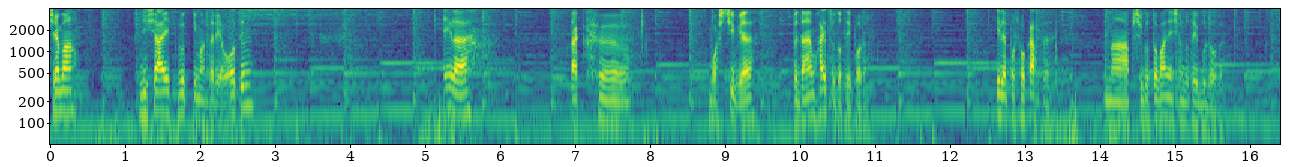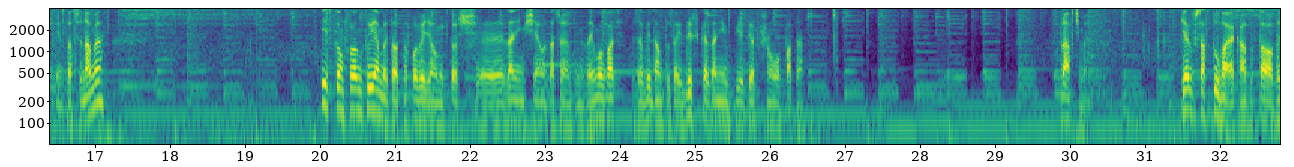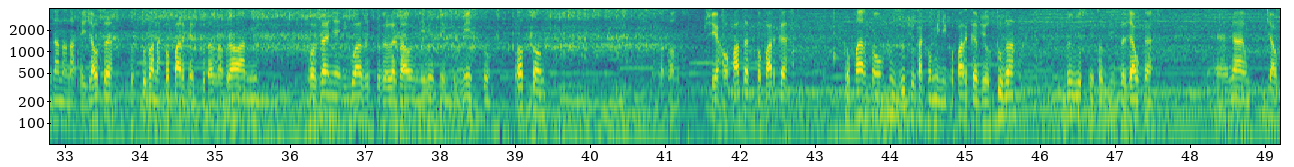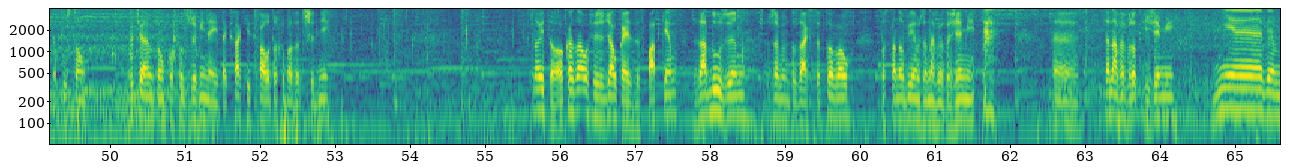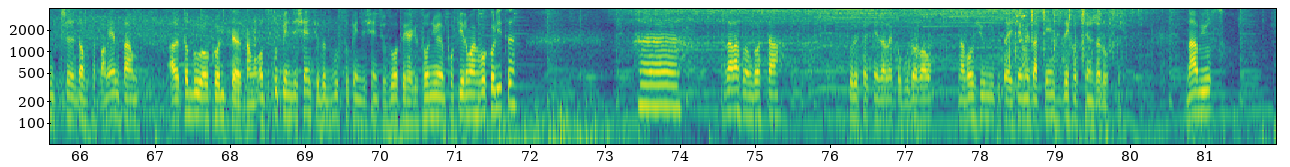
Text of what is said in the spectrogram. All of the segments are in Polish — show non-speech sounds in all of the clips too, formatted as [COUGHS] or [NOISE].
Siema. Dzisiaj krótki materiał o tym, ile tak e, właściwie wydałem hajcu do tej pory. Ile poszło kasy na przygotowanie się do tej budowy. Więc zaczynamy i skonfrontujemy to, co powiedział mi ktoś, e, zanim się zacząłem tym zajmować, że wydam tutaj dyszkę, zanim wbiję pierwszą łopatę. Sprawdźmy. Pierwsza stuwa, jaka została wydana na tej działce, to stuwa na koparkę, która zabrała mi tworzenie i głazy, które leżały mniej więcej w tym miejscu. Odtąd, dotąd. Przyjechał facet, koparkę, z koparką zrzucił taką mini koparkę, wziął stówę, wywiózł mi to gdzieś za działkę. E, Miałem działkę pustą, wyciąłem tą kosodrzewinę i teksaki, trwało to chyba ze 3 dni. No i co? Okazało się, że działka jest ze spadkiem, za dużym, żebym to zaakceptował. Postanowiłem, że nawiozę ziemi. [CLEARS THROAT] E, Cena wywrotki ziemi, nie wiem czy dobrze pamiętam, ale to były okolice tam od 150 do 250 zł, jak dzwoniłem po firmach w okolicy. E, Znalazłem gościa, który coś niedaleko budował. Nawoził mi tutaj ziemię za 5 dych od ciężarówki. Nawiózł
